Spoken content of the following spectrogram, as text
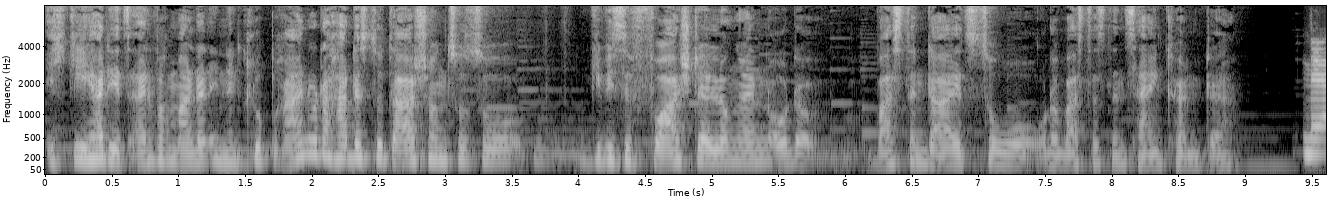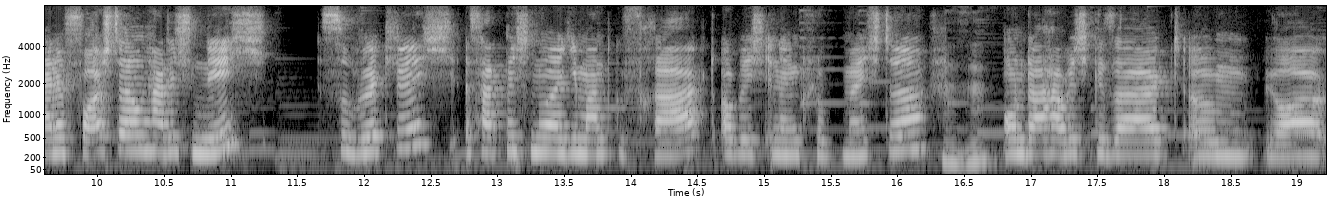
ich gehe halt jetzt einfach mal dann in den Club rein oder hattest du da schon so, so gewisse Vorstellungen oder was denn da jetzt so oder was das denn sein könnte? Naja, eine Vorstellung hatte ich nicht so wirklich. Es hat mich nur jemand gefragt, ob ich in den Club möchte. Mhm. Und da habe ich gesagt, ähm, ja,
